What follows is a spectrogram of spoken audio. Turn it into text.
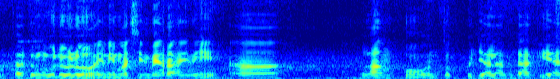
Kita tunggu dulu ini masih merah ini eh, lampu untuk pejalan kaki ya.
